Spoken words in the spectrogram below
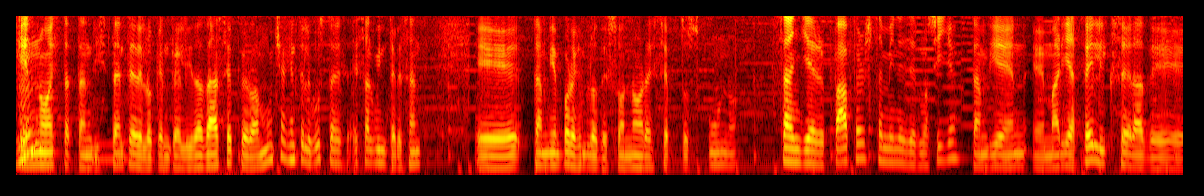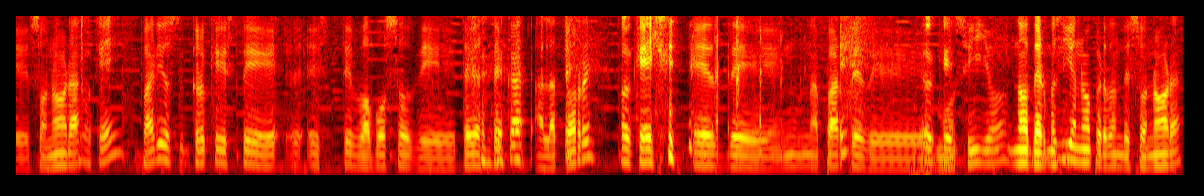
que no está tan distante de lo que en realidad hace, pero a mucha gente le gusta, es, es algo interesante. Eh, también, por ejemplo, de Sonora, Exceptos 1. Sanger Pappers también es de Hermosillo. También eh, María Félix era de Sonora. Ok. Varios, creo que este, este baboso de TV Azteca, a la torre, Ok. es de una parte de. Hermosillo. No, de Hermosillo no, perdón, de Sonora.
